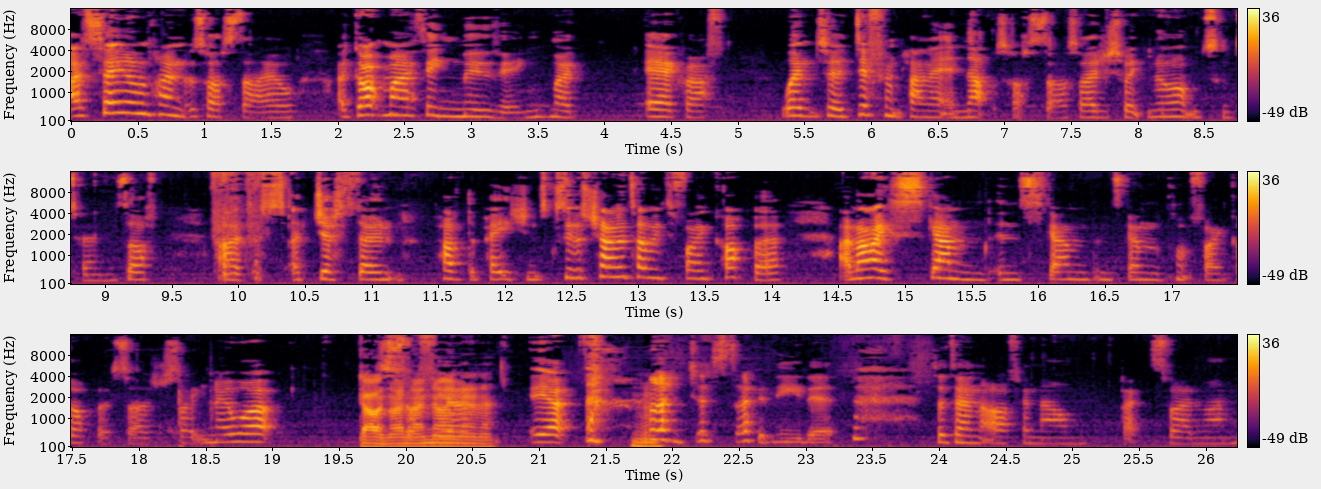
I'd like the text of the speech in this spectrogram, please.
I stayed on a planet that was hostile. I got my thing moving, my aircraft went to a different planet and that was hostile. So I just went, you know what, I'm just gonna turn this off. I just I just don't have the patience because it was trying to tell me to find copper, and I scanned and scanned and scanned and couldn't find copper. So I was just like, you know what? Oh, no, Stuff, no, no, no, no. Yeah, hmm. I just don't need it. So I turned it off, and now I'm back to Spider Man.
